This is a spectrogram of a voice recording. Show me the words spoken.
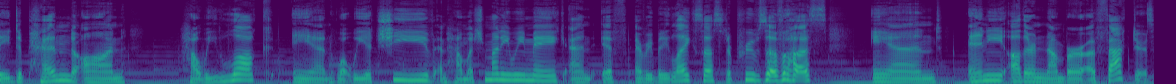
They depend on how we look and what we achieve and how much money we make and if everybody likes us and approves of us and any other number of factors.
